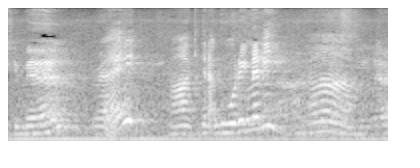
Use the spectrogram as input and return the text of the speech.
Okey, Bel. Right ha, Kita nak goreng dah ni Ha. ha.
